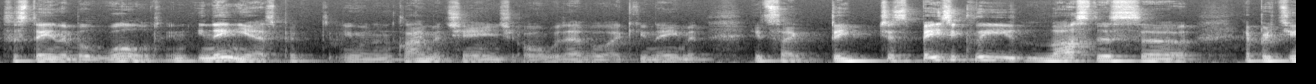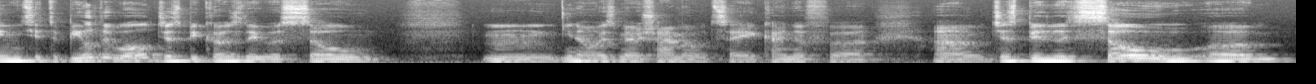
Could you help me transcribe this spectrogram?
sustainable world in, in any aspect, even in climate change or whatever, like you name it. It's like they just basically lost this uh, opportunity to build the world just because they were so um, you know as Mearsheimer would say kind of uh, uh, just be so um,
